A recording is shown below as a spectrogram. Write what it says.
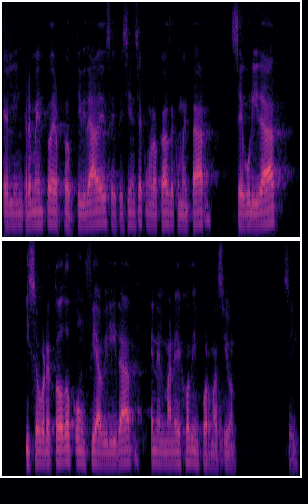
el incremento de productividades, eficiencia, como lo acabas de comentar, seguridad y sobre todo confiabilidad en el manejo de información. Sí.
